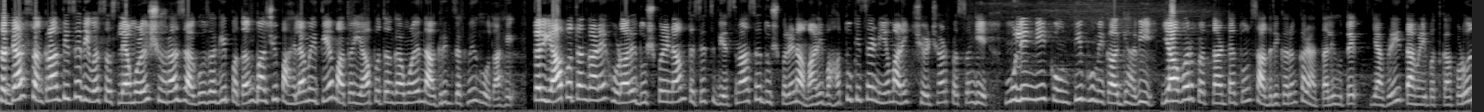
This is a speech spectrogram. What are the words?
सध्या संक्रांतीचे दिवस असल्यामुळे शहरात जागोजागी पतंगबाजी पाहायला मिळते मात्र या पतंगामुळे नागरिक जखमी होत आहे. तर या पतंगाने होणारे दुष्परिणाम तसेच व्यसनाचे दुष्परिणाम आणि वाहतुकीचे नियम आणि छेडछाड प्रसंगी मुलींनी कोणती भूमिका घ्यावी यावर पथनाट्यातून सादरीकरण करण्यात आले होते. यावेळी दामिणी पथकाकडून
